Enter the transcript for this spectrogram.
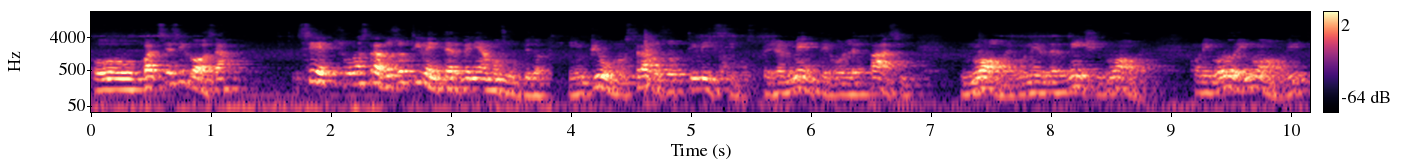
o qualsiasi cosa, se su uno strato sottile interveniamo subito. In più uno strato sottilissimo, specialmente con le basi nuove, con le vernici nuove, con i colori nuovi,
